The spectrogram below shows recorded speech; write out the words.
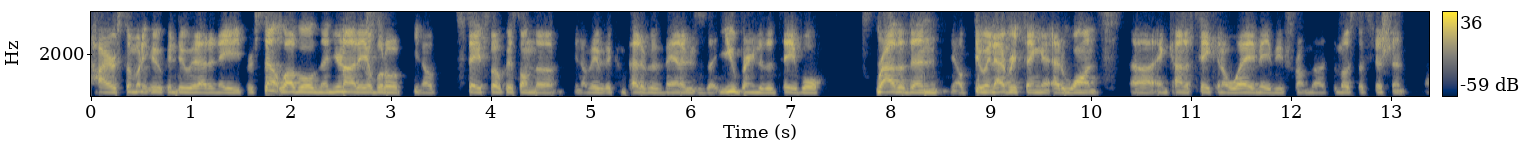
hire somebody who can do it at an 80% level then you're not able to you know stay focused on the you know maybe the competitive advantages that you bring to the table rather than you know doing everything at once uh, and kind of taking away maybe from the, the most efficient uh,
